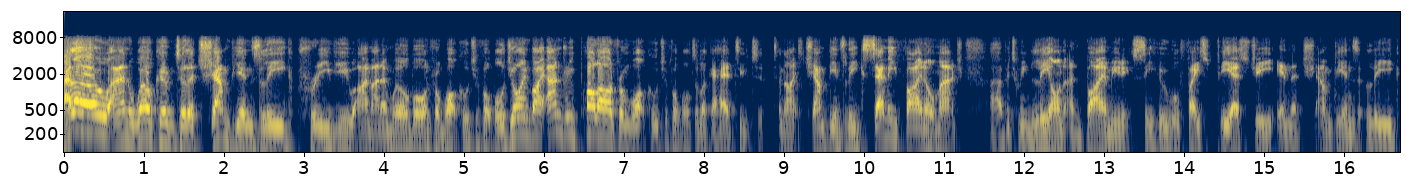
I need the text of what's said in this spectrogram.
Hello and welcome to the Champions League preview. I'm Adam Wilborn from What Culture Football, joined by Andrew Pollard from What Culture Football to look ahead to t- tonight's Champions League semi-final match uh, between Lyon and Bayern Munich to see who will face PSG in the Champions League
